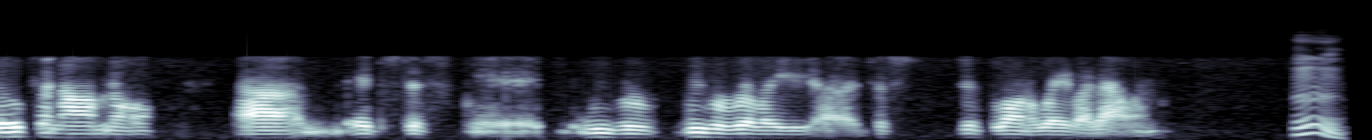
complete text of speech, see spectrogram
so phenomenal. um, it's just uh, we were we were really uh, just just blown away by that one. Mm.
